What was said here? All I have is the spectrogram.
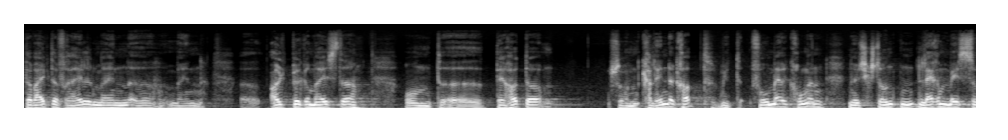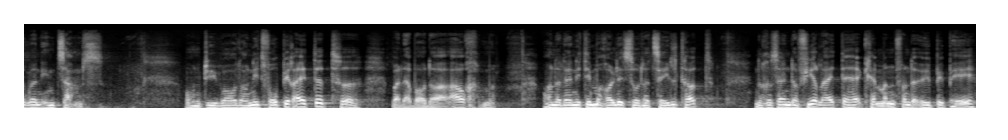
der Walter Freil, mein, äh, mein äh, Altbürgermeister, und äh, der hat da schon einen Kalender gehabt mit Vormerkungen. Da ist gestanden Lärmmessungen in Zams. Und ich war da nicht vorbereitet, äh, weil er war da auch einer, der nicht immer alles so erzählt hat. Nachher sind da vier Leute hergekommen von der ÖBB.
